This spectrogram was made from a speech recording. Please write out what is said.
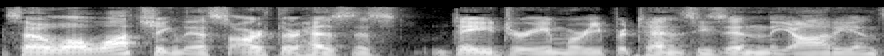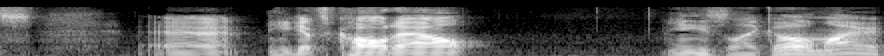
so while watching this, Arthur has this daydream where he pretends he's in the audience, and he gets called out. he's like, "Oh, my,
